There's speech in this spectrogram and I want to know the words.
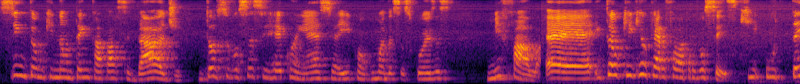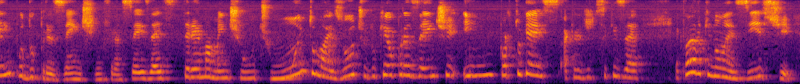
sintam que não têm capacidade. Então, se você se reconhece aí com alguma dessas coisas, me fala. É, então, o que, que eu quero falar para vocês? Que o tempo do presente em francês é extremamente útil, muito mais útil do que o presente em português, acredite se quiser. É claro que não existe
